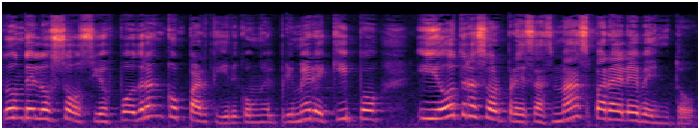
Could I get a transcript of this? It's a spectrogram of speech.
donde los socios podrán compartir con el primer equipo y otras sorpresas más para el evento.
